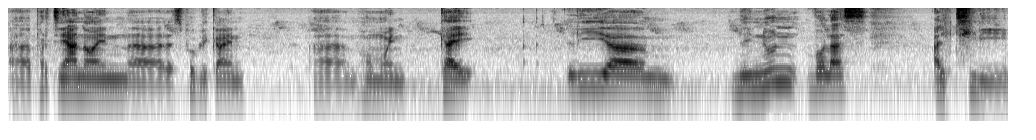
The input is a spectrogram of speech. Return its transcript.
uh, eh, partiano in uh, eh, respublica in um, homoin. Kai li um, li nun volas altiri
